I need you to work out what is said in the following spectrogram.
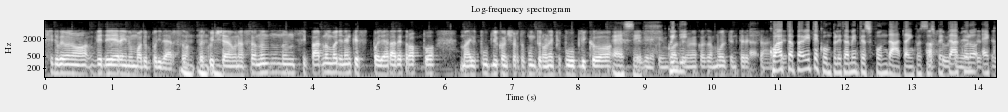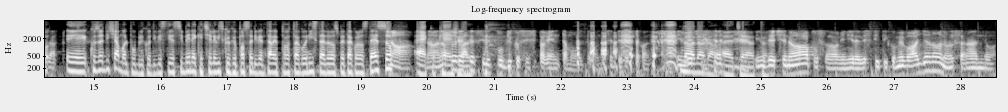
si dovevano vedere in un modo un po' diverso, mm, per mm, cui mm. c'è una non, non, si parla, non voglio neanche spoilerare troppo, ma il pubblico a un certo punto non è più pubblico eh sì. e viene coinvolto Quindi, in una cosa molto interessante. Quarta parete completamente sfondata in questo spettacolo. Ecco, esatto. eh, cosa diciamo al pubblico di vestirsi bene che c'è il rischio che possa diventare protagonista dello spettacolo stesso? No, ecco, no, casual. no il pubblico si spaventa molto quando sente questa cosa. Invece, no, no, no, eh, certo. invece no, possono venire vestiti come vogliono, non saranno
